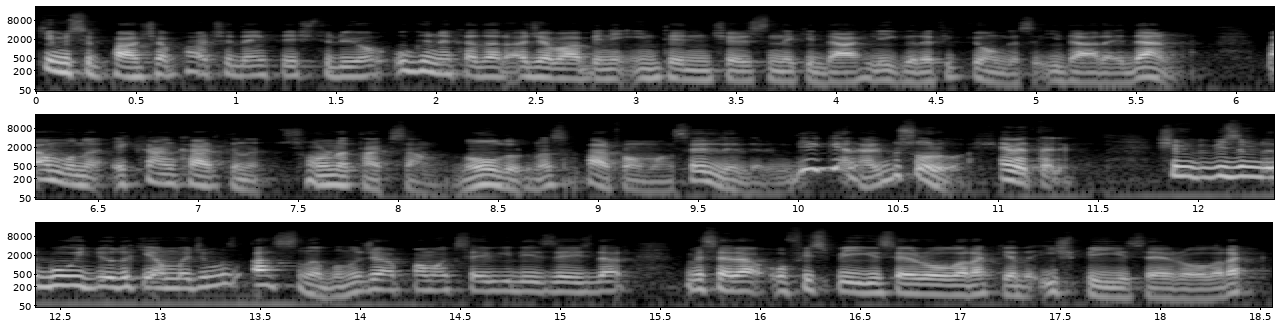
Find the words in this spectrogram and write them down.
Kimisi parça parça denkleştiriyor. O güne kadar acaba beni Intel'in içerisindeki dahili grafik yongası idare eder mi? Ben buna ekran kartını sonra taksam ne olur, nasıl performans elde ederim diye genel bir soru var. Evet Ali. Şimdi bizim de bu videodaki amacımız aslında bunu cevaplamak sevgili izleyiciler. Mesela ofis bilgisayarı olarak ya da iş bilgisayarı olarak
